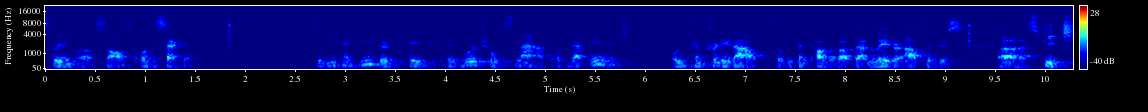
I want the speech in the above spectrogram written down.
stream of thoughts or the second? So you can either take a virtual snap of that image or you can print it out. So we can talk about that later after this uh, speech.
